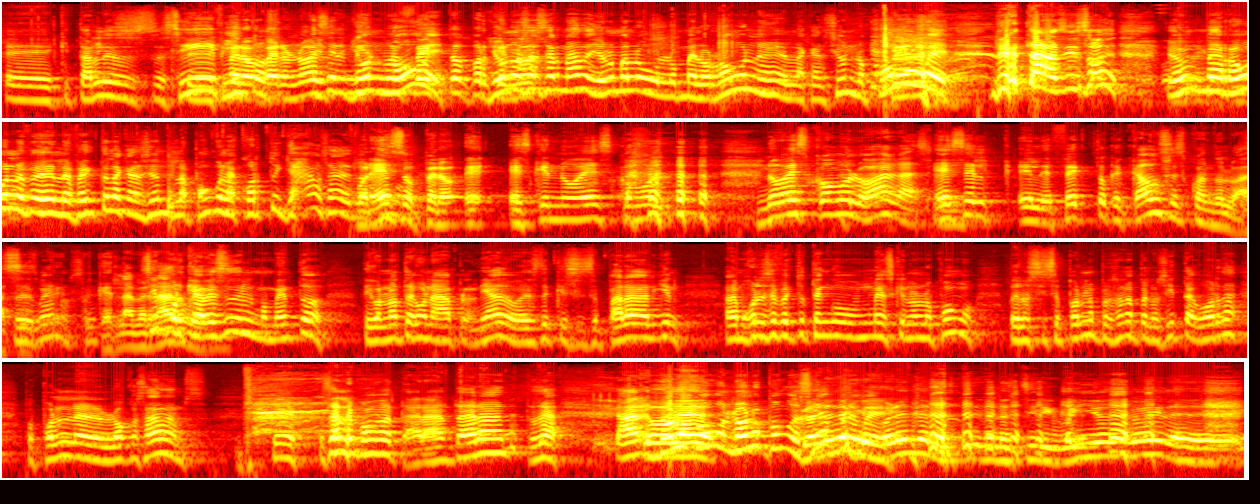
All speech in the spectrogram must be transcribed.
eh, quitarles. este, Sí, pero- pero no es el yo mismo no, efecto porque Yo no, no- sé hacer nada, yo nomás lo, lo- me lo robo en la, en la canción, lo pongo, güey. Neta, así soy. Yo me robo el, el efecto de la canción, la pongo, la corto y ya, o sea. Por eso, pero eh, es que no es como no es como lo hagas, es el, el efecto que causes cuando lo haces. Sí, bueno, sí. porque es la Sí, verdad. porque a veces en el momento, digo, no tengo nada planeado. Es de que si se para alguien, a lo mejor ese efecto tengo un mes que no lo pongo, pero si se pone una persona peloncita gorda, pues ponle Locos Adams. Que, o sea, le pongo tarán, tarán. O sea, ah, no, la- lo pongo, no lo pongo ¿Cuál es la siempre, que güey. ponen de los, de los chirigüillos, güey?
